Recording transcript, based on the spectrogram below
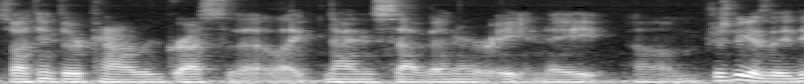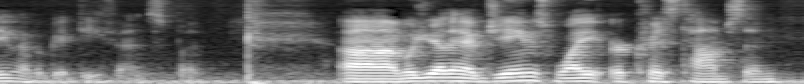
So I think they're kind of regressed to that like nine and seven or eight and eight, um, just because they do have a good defense. But um, would you rather have James White or Chris Thompson,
